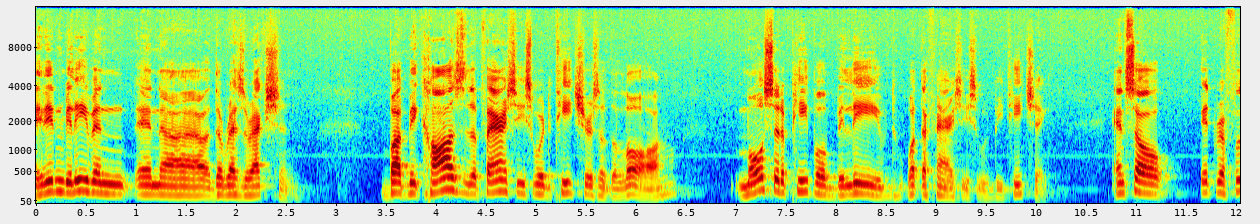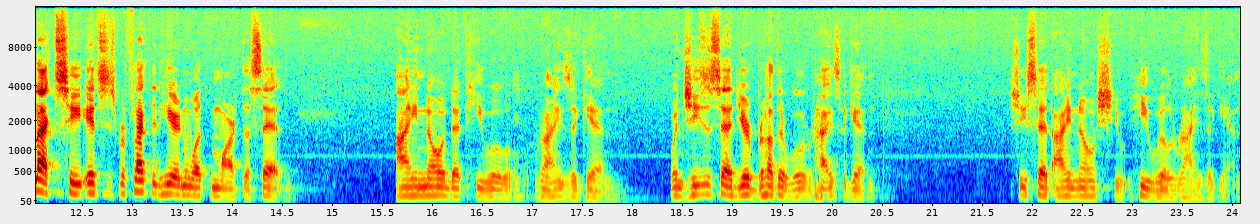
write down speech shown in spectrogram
they didn't believe in, in uh, the resurrection. But because the Pharisees were the teachers of the law, most of the people believed what the Pharisees would be teaching. And so it reflects, it's reflected here in what Martha said. I know that he will rise again. When Jesus said, Your brother will rise again, she said, I know she, he will rise again.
